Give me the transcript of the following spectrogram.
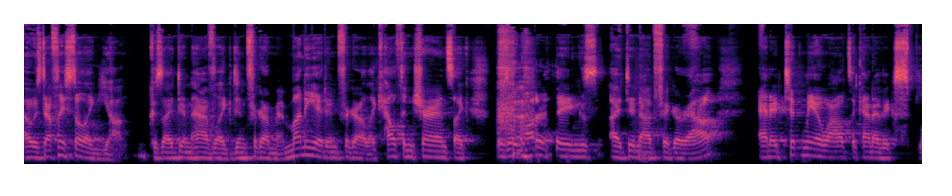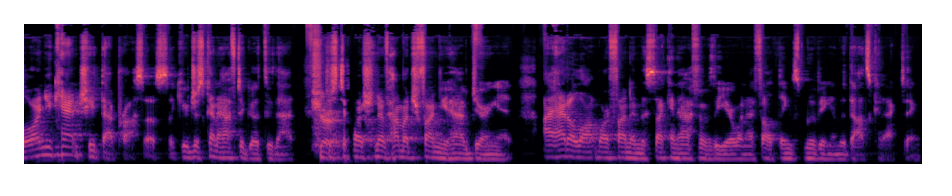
I was definitely still like young because I didn't have like didn't figure out my money. I didn't figure out like health insurance. Like there's a lot of things I did not figure out. And it took me a while to kind of explore. And you can't cheat that process. Like you're just going to have to go through that. Sure. Just a question of how much fun you have during it. I had a lot more fun in the second half of the year when I felt things moving and the dots connecting.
